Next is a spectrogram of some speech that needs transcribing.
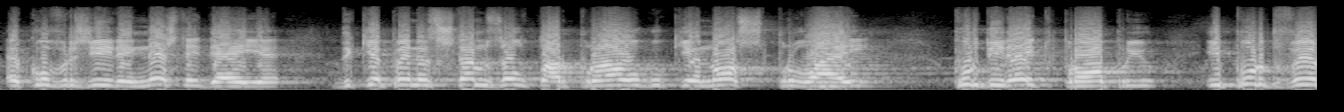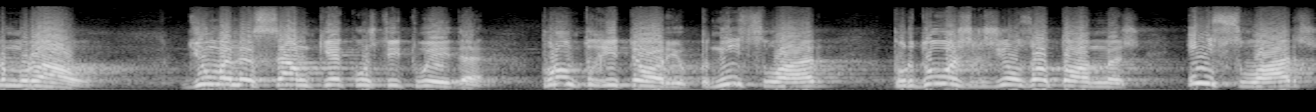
a convergirem nesta ideia de que apenas estamos a lutar por algo que é nosso por lei, por direito próprio e por dever moral, de uma nação que é constituída por um território peninsular, por duas regiões autónomas insulares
